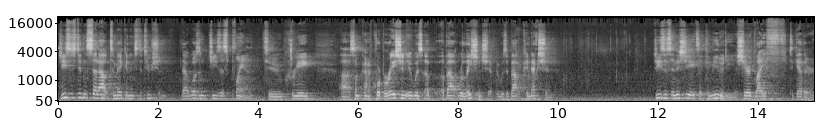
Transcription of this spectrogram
Jesus didn't set out to make an institution. That wasn't Jesus' plan to create uh, some kind of corporation. It was a, about relationship, it was about connection. Jesus initiates a community, a shared life together.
